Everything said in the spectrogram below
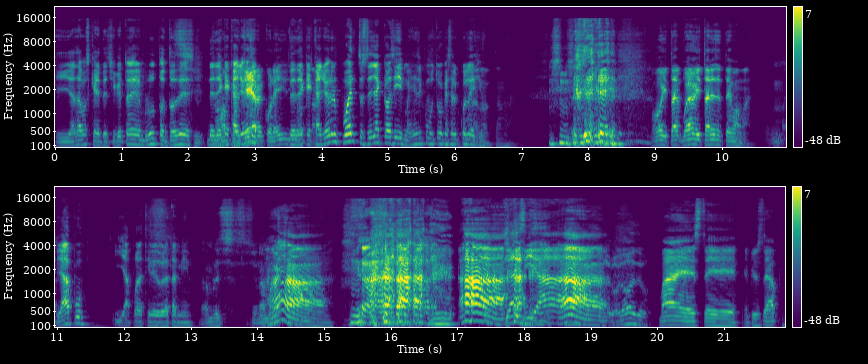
Y ya sabemos que desde chiquito es bruto, entonces, Sí. desde No, que cayó ese- colegio. Desde que cayó en el puente, usted ya quedó así. Imagínese cómo tuvo que hacer el colegio. voy, a evitar, voy a evitar ese tema, ma. Ya, pu. Y ya, pues la tiene dura también. Hombre, si una máquina. Ah. ah. Ya, sí, ah. Ah. Goloso. Ma, este, empieza usted, Apu.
